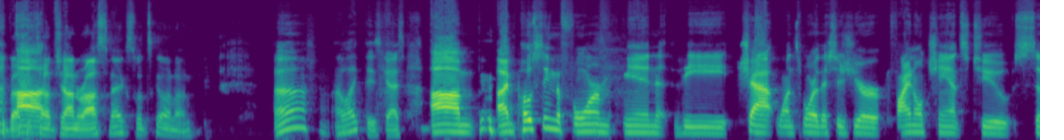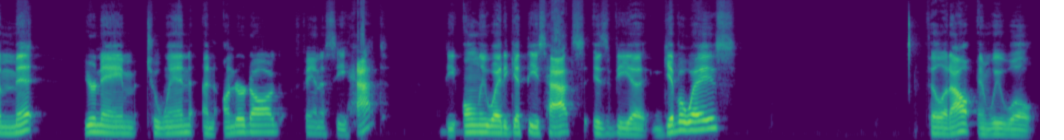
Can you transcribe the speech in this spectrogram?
about uh, to tell John Ross next? What's going on? Uh, I like these guys. Um, I'm posting the form in the chat once more. This is your final chance to submit your name to win an underdog fantasy hat. The only way to get these hats is via giveaways. Fill it out, and we will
